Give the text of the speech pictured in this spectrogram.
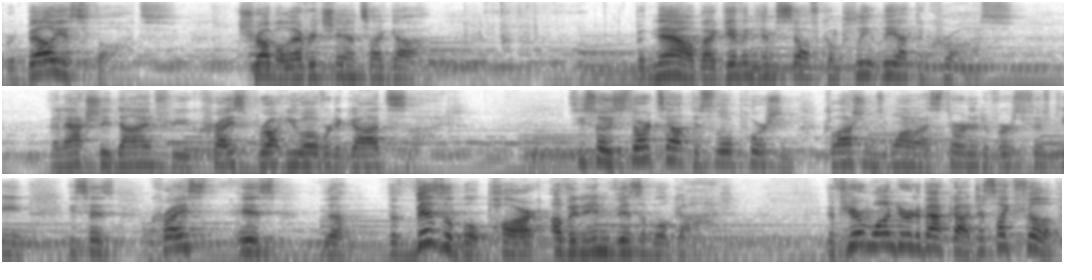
Rebellious thoughts, trouble every chance I got. But now, by giving himself completely at the cross and actually dying for you, Christ brought you over to God's side. See, so he starts out this little portion, Colossians 1, I started at verse 15. He says, Christ is the, the visible part of an invisible God. If you're wondering about God, just like Philip,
